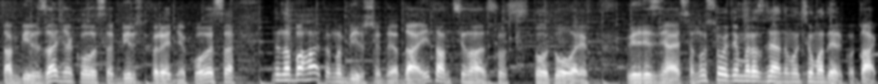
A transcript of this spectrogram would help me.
Там більш заднє колеса, більш переднє колеса. Не набагато, але більше йде. Да, і там ціна що 100 доларів відрізняється. Ну, сьогодні ми розглянемо цю модельку. Так,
